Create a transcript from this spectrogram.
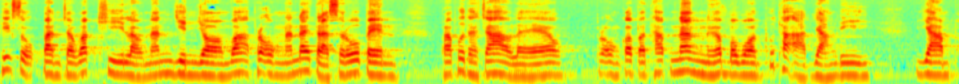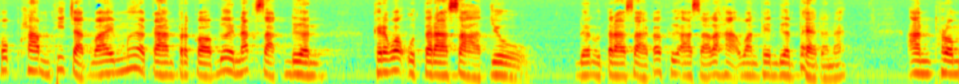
ภิกษุปัญจวัคคีย์เหล่านั้นยินยอมว่าพระองค์นั้นได้ตรัสรู้เป็นพระพุทธเจ้าแล้ว พระองค์ก็ประทับนั่งเหนือบวรพุทธอาฏอย่างดี ยามพบคล่ำที่จัดไว้เมื่อการประกอบด้วยนักศักเดือนเรียกว่าอุตราศาสตร์อยู่ เดือนอุตราศาสตร์ก็คืออาสาฬหะวันเพ็ญเดือน8นะนะ อันพรม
